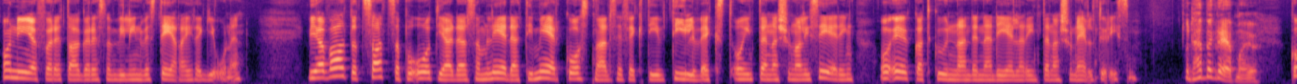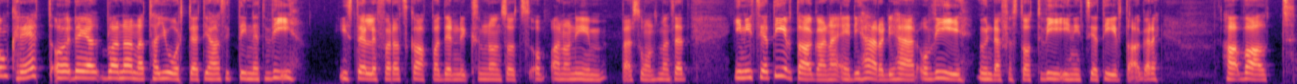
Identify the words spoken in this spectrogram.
och nya företagare som vill investera i regionen. Vi har valt att satsa på åtgärder som leder till mer kostnadseffektiv tillväxt och internationalisering och ökat kunnande när det gäller internationell turism. Och det här begrep man ju. konkret. Och det jag bland annat har gjort är att jag har satt in ett vi istället för att skapa den liksom någon sorts anonym person. Så Man säger att initiativtagarna är de här och de här och vi, underförstått vi initiativtagare, har valt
